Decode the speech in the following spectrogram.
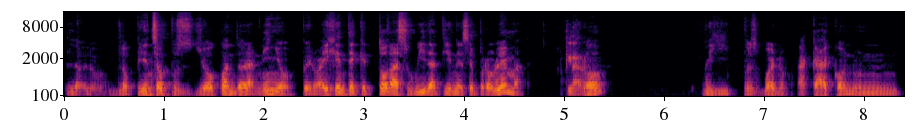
lo, pienso pues yo cuando era niño, pero hay gente que toda su vida tiene ese problema. Claro. Y pues bueno, acá con un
